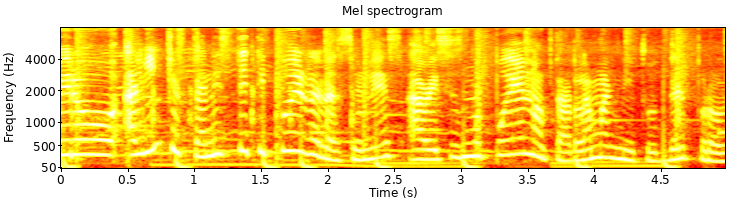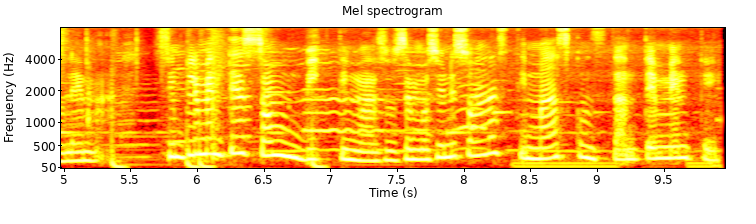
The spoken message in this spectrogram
Pero alguien que está en este tipo de relaciones a veces no puede notar la magnitud del problema. Simplemente son víctimas, sus emociones son lastimadas constantemente.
